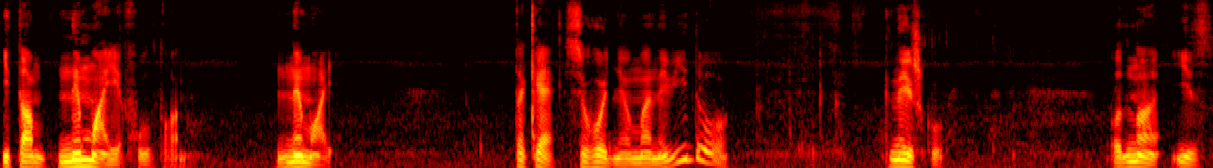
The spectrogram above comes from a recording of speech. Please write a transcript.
І там немає фултану. Немає. Таке сьогодні в мене відео. Книжку одна із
